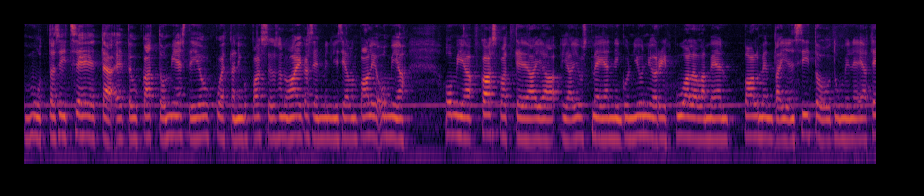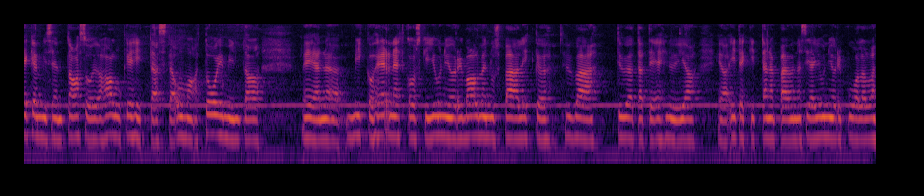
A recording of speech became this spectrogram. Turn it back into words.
mutta sitten se, että, että kun katsoo miesten joukkuetta, niin kuin Passi on sanonut aikaisemmin, niin siellä on paljon omia, omia kasvatteja ja, ja just meidän niin kuin junioripuolella meidän valmentajien sitoutuminen ja tekemisen taso ja halu kehittää sitä omaa toimintaa. Meidän Mikko Hernetkoski, juniori valmennuspäällikkö, hyvää työtä tehnyt ja, ja itsekin tänä päivänä siellä junioripuolella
